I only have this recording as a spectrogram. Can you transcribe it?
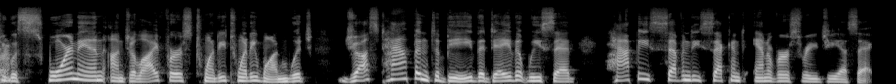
She was sworn in on July 1st, 2021, which just happened to be the day that we said, Happy 72nd anniversary, GSA.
